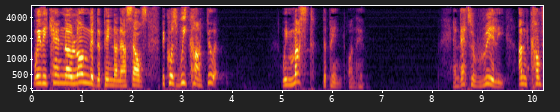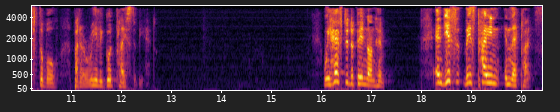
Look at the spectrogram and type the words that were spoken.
where we can no longer depend on ourselves because we can't do it. We must depend on Him. And that's a really uncomfortable, but a really good place to be at. We have to depend on Him. And yes, there's pain in that place.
